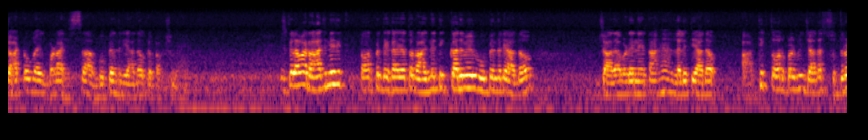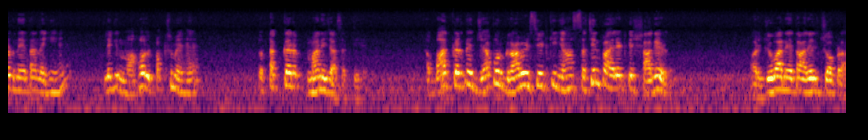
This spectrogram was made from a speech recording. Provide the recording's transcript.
जाटों का एक बड़ा हिस्सा भूपेंद्र यादव के पक्ष में है। इसके अलावा राजनीतिक तौर पर देखा जाए तो राजनीतिक कद में भी भूपेंद्र यादव ज़्यादा बड़े नेता हैं। ललित यादव आर्थिक तौर पर भी ज़्यादा सुदृढ़ नेता नहीं है, लेकिन माहौल पक्ष में है तो टक्कर मानी जा सकती है। अब बात करते हैं जयपुर ग्रामीण सीट की, यहाँ सचिन पायलट के शागिर्द और युवा नेता अनिल चोपड़ा।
